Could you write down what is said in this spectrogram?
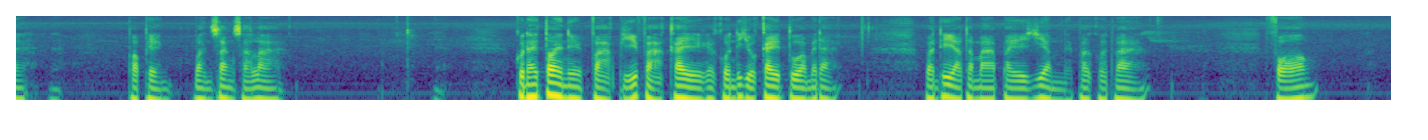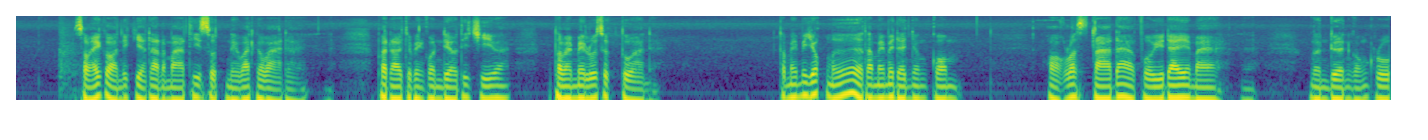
เลยพอเพลงวันสร้างศาลา คุณไอ้ต้อยนี่ฝากผีฝากใกล้กับคนที่อยู่ใกล้ตัวไม่ได้ วันที่อาตมาไปเยี่ยมเนี่ยปรากฏว่า ฟ้อง สมัยก่อนที่เกียรติอาตมาที่สุดในวัดกว่าได้ เพราะเราจะเป็นคนเดียวที่ชี้ว่า ทำไมไม่รู้สึกตัวเนี่ยทำไมไม่ยกมือทำไมไม่เดินยงกลม ออกรถสตาร์ด้าโฟยได้มา เงินเดือนของครู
